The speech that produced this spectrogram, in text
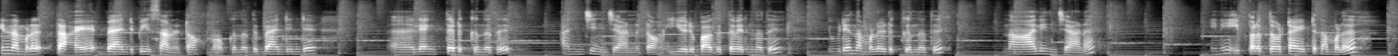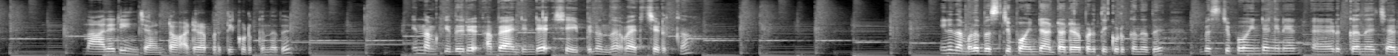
ഇനി നമ്മൾ താഴെ ബാൻഡ് പീസാണ് കേട്ടോ നോക്കുന്നത്. ബാൻഡിന്റെ ലെങ്ത്ത് എടുക്കുന്നത് അഞ്ച് ഇഞ്ചാണ് കേട്ടോ. ഈ ഒരു ഭാഗത്ത് വരുന്നത്. ഇവിടെ നമ്മൾ എടുക്കുന്നത് നാലിഞ്ചാണ്. ഇനി ഇപ്പുറത്തോട്ടായിട്ട് നമ്മൾ നാലര ഇഞ്ചാണ് കേട്ടോ അടയാളപ്പെടുത്തി കൊടുക്കുന്നത്. ഇനി നമുക്കിതൊരു ആ ബാൻഡിന്റെ ഷേപ്പിലൊന്ന് വരച്ചെടുക്കാം. ഇനി നമ്മൾ ബെസ്റ്റ് പോയിന്റ് ആണ് അടയാളപ്പെടുത്തി കൊടുക്കുന്നത്. ബെസ്റ്റ് പോയിന്റ് എങ്ങനെ എടുക്കുകയെന്ന് വെച്ചാൽ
